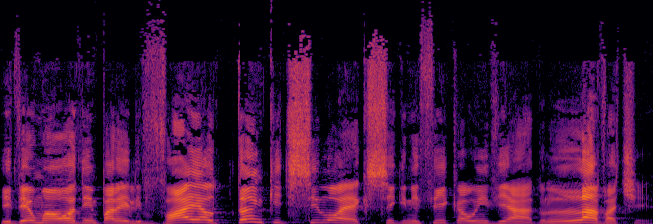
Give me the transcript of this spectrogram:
E deu uma ordem para ele: vai ao tanque de Siloé, que significa o enviado, lava-te.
